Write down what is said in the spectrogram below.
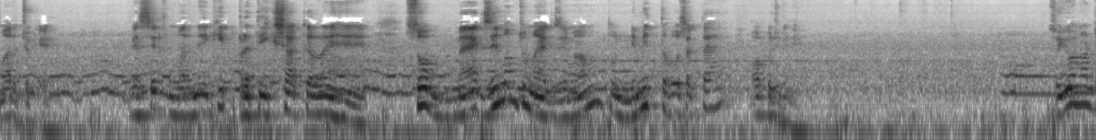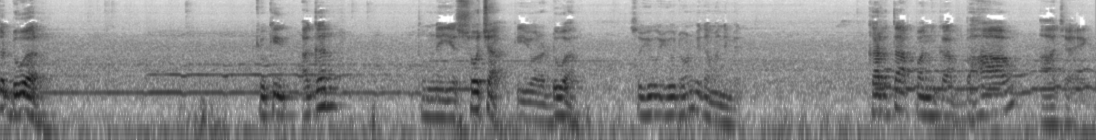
मर चुके वे सिर्फ़ मरने की प्रतीक्षा कर रहे हैं। सो मैक्सिमम टू मैक्सिमम तो निमित्त हो सकता है और कुछ भी नहीं। So you are not the doer क्योंकि अगर तुमने ये सोचा कि you are a doer so you you don't become निमित्त कर्तापन का भाव आ जाएगा।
